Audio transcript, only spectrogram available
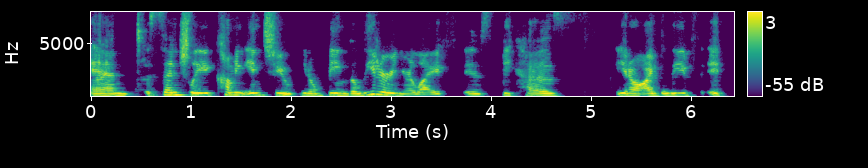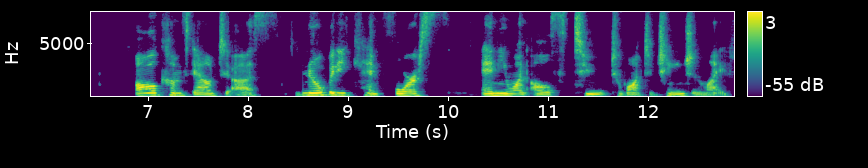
and essentially coming into you know being the leader in your life is because you know i believe it all comes down to us. Nobody can force anyone else to to want to change in life.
